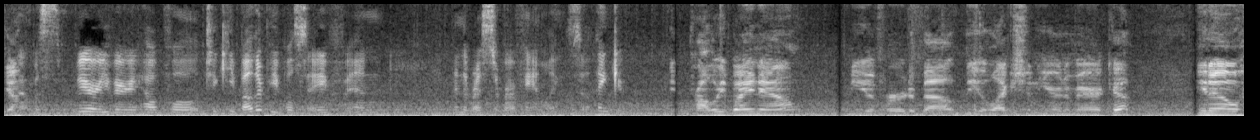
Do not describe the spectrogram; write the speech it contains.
Yeah. That was very, very helpful to keep other people safe and, and the rest of our family. So thank you. Probably by now, you have heard about the election here in America. You know,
